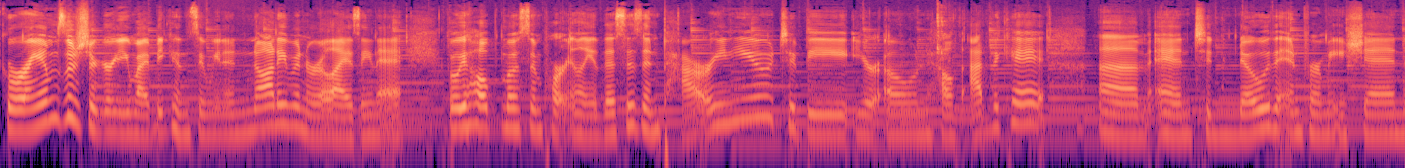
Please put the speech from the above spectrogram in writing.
grams of sugar you might be consuming and not even realizing it. But we hope most importantly, this is empowering you to be your own health advocate um, and to know the information,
